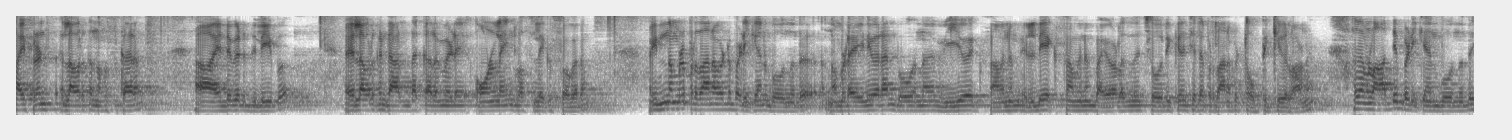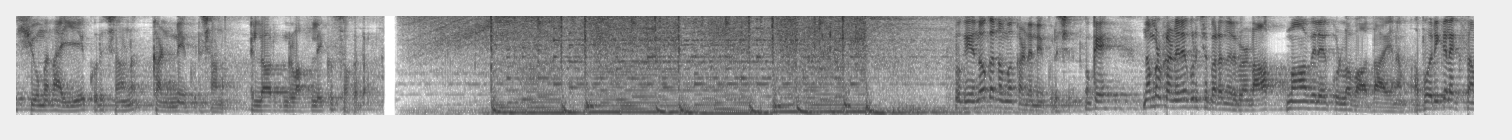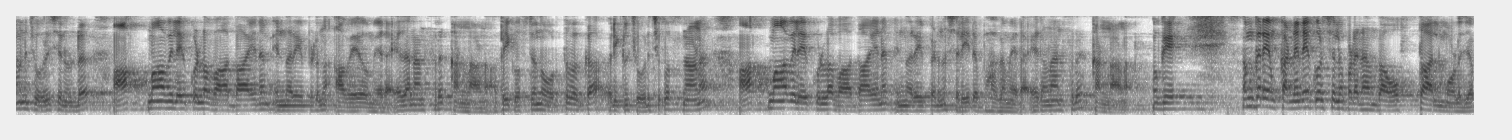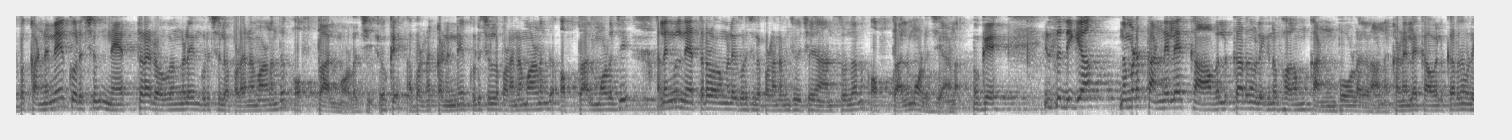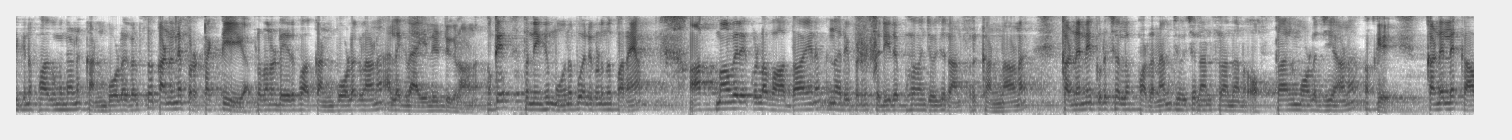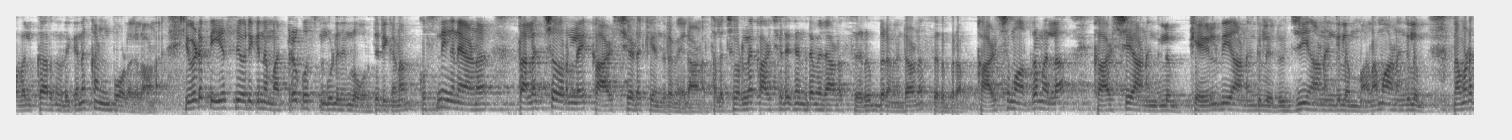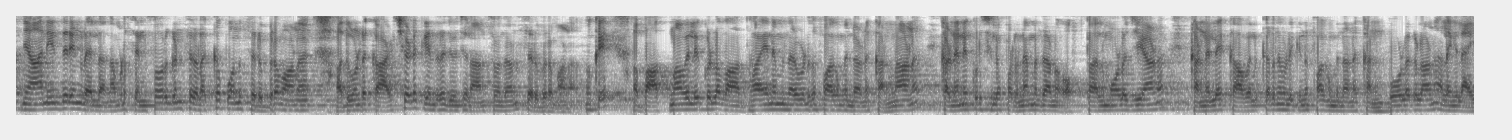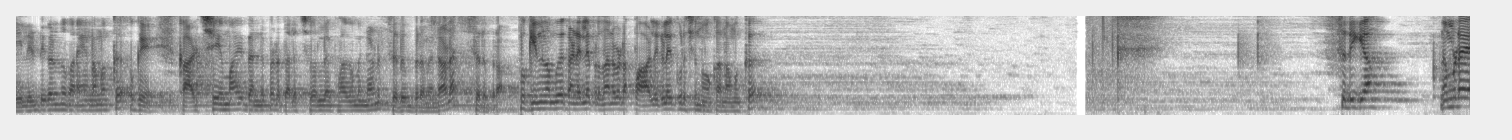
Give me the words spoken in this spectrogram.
Hi friends എല്ലാവർക്കും നമസ്കാരം. എന്റെ പേര് ദിലീപ്. എല്ലാവർക്കും ടാലന്റ് അക്കാദമിയുടെ ഓൺലൈൻ ക്ലാസ്സിലേക്ക് സ്വാഗതം. ഇന്ന് നമ്മൾ പ്രധാനമായിട്ടും പഠിക്കാൻ പോകുന്നത് നമ്മുടെ ഇനി വരാൻ പോകുന്ന വി ഒ എക്സാമിനും എൽ ഡി എക്സാമിനും ബയോളജിയിൽ നിന്ന് ചോദിക്കുന്ന ചില പ്രധാനപ്പെട്ട ടോപ്പിക്കുകളാണ് അത് നമ്മൾ ആദ്യം പഠിക്കാൻ പോകുന്നത് ഹ്യൂമൻ ഐയെ കുറിച്ചാണ് എല്ലാവർക്കും ക്ലാസ്സിലേക്ക് സ്വാഗതം. ഓക്കെ നോക്കാം നമ്മൾ കണ്ണിനെ കുറിച്ച് ഓക്കെ നമ്മൾ കണ്ണിനെ കുറിച്ച് പറയുന്നത് വേണ്ട ആത്മാവിലേക്കുള്ള വാതായനം. അപ്പോൾ ഒരിക്കൽ എക്സാമിന് ചോദിച്ചിട്ടുണ്ട് ആത്മാവിലേക്കുള്ള വാതായനം എന്നറിയപ്പെടുന്ന അവയവമേര ഏതാ? ഏതാണ് ആൻസർ കണ്ണാണ്. അപ്പോൾ ഈ ക്വസ്റ്റ്യൻ ഓർത്ത് വെക്കുക. ഒരിക്കൽ ചോദിച്ച ക്വസ്റ്റ്യൻ ആണ് ആത്മാവിലേക്കുള്ള വാതായനം എന്നറിയപ്പെടുന്ന ശരീരഭാഗം ഏതാ? ഏതാണ് ആൻസർ കണ്ണാണ്. ഓക്കെ നമുക്കറിയാം കണ്ണിനെ കുറിച്ചുള്ള പഠനം എന്താ? ഓഫ്താൽമോളജി അപ്പോൾ കണ്ണിനെ കുറിച്ചും നേത്ര രോഗങ്ങളെയും കുറിച്ചുള്ള പഠനമാണെന്ന് ഓഫ്താൽമോളജി ഓക്കെ അപ്പോൾ കണ്ണിനെ കുറിച്ചുള്ള പഠനമാണെന്ത്? ഓഫ്താൽമോളജി അല്ലെങ്കിൽ നേത്ര രോഗങ്ങളെ കുറിച്ചുള്ള പഠനം ചോദിച്ചാൽ ആൻസർ എന്താണ്? ഓഫ്താൽമോളജി ആണ്. ഓക്കെ ഇനി ശ്രദ്ധിക്കുക നമ്മുടെ കണ്ണിലെ കാവൽക്കാർ എന്ന് വിളിക്കുന്ന ഭാഗം കൺപോളകളാണ്. കണ്ണിലെ കാവൽക്കാർ എന്ന് വിളിക്കുന്ന ഭാഗം എന്താണ്? കൺപോളകൾ. സോ കണ്ണിനെ പ്രൊട്ടക്ട് ചെയ്യുക. പ്രധാനമായിട്ട് ഏത് ഭാഗം? കൺപോളകളാണ് അല്ലെങ്കിൽ ഐലിഡുകളാണ് ഓക്കെ അപ്പോൾ നിങ്ങൾക്ക് മൂന്ന് പോയിന്റുകളൊന്ന് പറയാം. ആത്മാവിലേക്കുള്ള വാതായനം എന്നറിയപ്പെടുന്ന ശരീരഭാഗം ചോദിച്ചാൽ ആൻസർ കണ്ണാണ്. കണ്ണിനെ കുറിച്ചുള്ള പഠനം ചോദിച്ചാൽ ആൻസർ എന്താണ്? ഓഫ്താൽമോളജിയാണ് ഓക്കെ കണ്ണിലെ കാവൽക്കാർ എന്ന് വിളിക്കുന്ന കൺപോളകളാണ്. ഇവിടെ പി എസ് സി ചോദിക്കുന്ന മറ്റൊരു ക്വസ്റ്റ്യൻ കൂടി നിങ്ങൾ ഓർത്തിരിക്കണം. ക്വസ്റ്റ്യൻ ഇങ്ങനെയാണ്. തലച്ചോറിലെ കാഴ്ചയുടെ കേന്ദ്രം ഏതാണ്? തലച്ചോറിലെ കാഴ്ചയുടെ കേന്ദ്രം ഏതാണ്? സെറിബ്രം. എന്താണ്? സെറിബ്രം. കാഴ്ച മാത്രമല്ല കാഴ്ചയാണെങ്കിലും കേൾവിയാണെങ്കിലും രുചിയാണെങ്കിലും മണമാണെങ്കിലും നമ്മുടെ ജ്ഞാനേന്ദ്രിയങ്ങളല്ല നമ്മുടെ സെൻസ് ഓർഗൻസുകളൊക്കെ പോകുന്ന സെർബ്രമാണ് അതുകൊണ്ട് കാഴ്ചയുടെ കേന്ദ്രം ചോദിച്ചാൽ ആൻസർ എന്താണ്? സെർബ്രമാണ് ഓക്കെ അപ്പോൾ ആത്മാവിലേക്കുള്ള വാതായനം എന്നറിയപ്പെടുന്ന ഭാഗം എന്താണ്? കണ്ണാണ്. കണ്ണിനെക്കുറിച്ചുള്ള പഠനം എന്താണ്? ഓഫ്താൽമോളജിയാണ് കണ്ണിലെ കാവൽക്കർ എന്ന് വിളിക്കുന്ന ഭാഗം എന്താണ്? കൺപോളകളാണ് അല്ലെങ്കിൽ ഐലിഡുകൾ എന്ന് പറയാം നമുക്ക്. ഓക്കെ കാഴ്ചയുമായി ബന്ധപ്പെട്ട തലച്ചോറിലെ ഭാഗം എന്താണ്? സെറിബ്രം. എന്താണ്? സെറിബ്രം. ഓക്കെ ഇനി നമുക്ക് കണ്ണിലെ പ്രധാനപ്പെട്ട പാളുകളെ കുറിച്ച് നോക്കാം നമുക്ക്. ശ്രദ്ധിക്കുക. നമ്മുടെ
